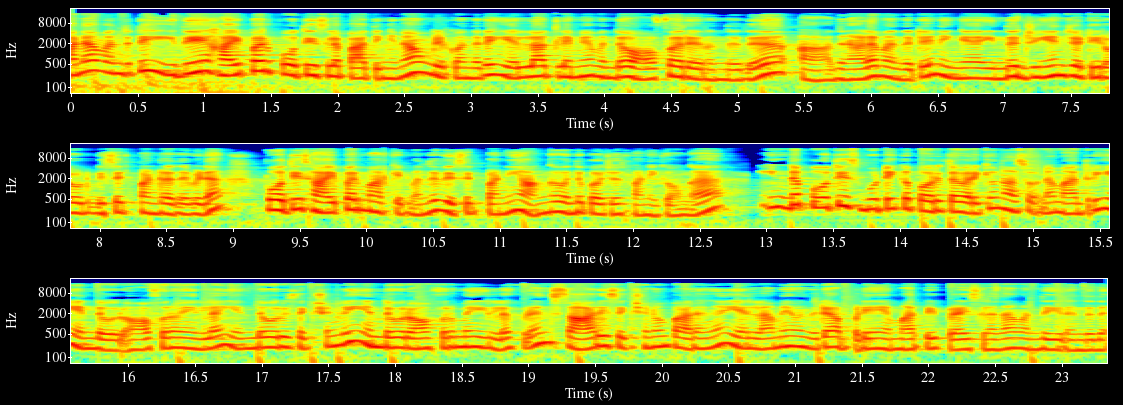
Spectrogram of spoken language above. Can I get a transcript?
ஆனால் வந்துட்டு இதே ஹைப்பர் போத்தீஸில் பார்த்தீங்கன்னா உங்களுக்கு வந்துட்டு எல்லாத்துலேயுமே வந்து ஆஃபர் இருந்தது. அதனால் வந்துட்டு நீங்கள் இந்த ஜிஎன் ஜெட்டி ரோட் விசிட் பண்ணுறதை விட போத்தீஸ் ஹைப்பர் மார்க்கெட் வந்து விசிட் பண்ணி அங்கே வந்து பர்ச்சேஸ் பண்ணிக்கோங்க. இந்த போத்தீஸ் பூட்டிக்கை பொறுத்த வரைக்கும் நான் சொன்ன மாதிரி எந்த ஒரு ஆஃபரும் இல்லை எந்த ஒரு செக்ஷன்லேயும் எந்த ஒரு ஆஃபருமே இல்லை ஃப்ரெண்ட்ஸ் சாரி செக்ஷனும் பாருங்கள் எல்லாமே வந்துட்டு அப்படியே எம்ஆர்பி ப்ரைஸில் தான் வந்து இருந்தது.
